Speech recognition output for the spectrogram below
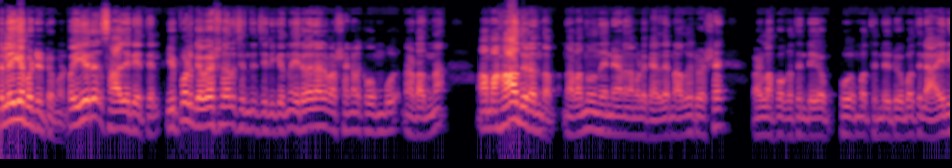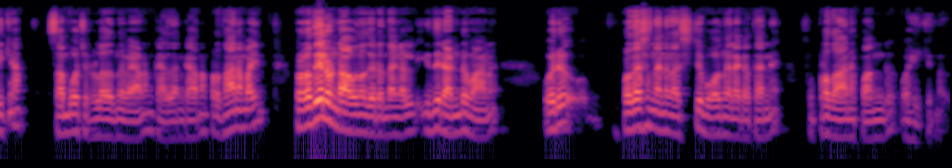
തെളിയിക്കപ്പെട്ടിട്ടുമുണ്ട്. അപ്പോൾ ഈ ഒരു സാഹചര്യത്തിൽ ഇപ്പോൾ ഗവേഷകർ ചിന്തിച്ചിരിക്കുന്ന ഇരുപതിനാല് വർഷങ്ങൾക്ക് മുമ്പ് നടന്ന ആ മഹാദുരന്തം നടന്നു തന്നെയാണ് നമ്മൾ കരുതേണ്ടത്. അതൊരു പക്ഷേ വെള്ളപ്പൊക്കത്തിന്റെയോ ഭൂകമ്പത്തിന്റെ രൂപത്തിലായിരിക്കാം സംഭവിച്ചിട്ടുള്ളതെന്ന് വേണം കരുതാൻ. കാരണം പ്രധാനമായും പ്രകൃതിയിലുണ്ടാകുന്ന ദുരന്തങ്ങൾ ഇത് രണ്ടുമാണ്. ഒരു പ്രദേശം തന്നെ നശിച്ചു പോകുന്നതിലൊക്കെ തന്നെ സുപ്രധാന പങ്ക് വഹിക്കുന്നത്.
